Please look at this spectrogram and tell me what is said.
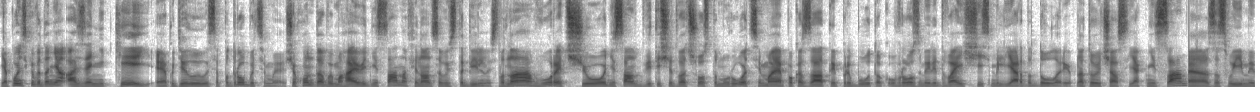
Японське видання Азія Nikkei е, поділилися подробицями, що Honda вимагає від Nissan фінансової стабільності. Вона говорить, що Nissan в 2026 році має показати прибуток у розмірі 2,6 мільярда доларів на той час, як Nissan е, за своїми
